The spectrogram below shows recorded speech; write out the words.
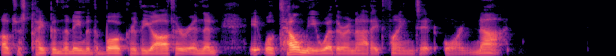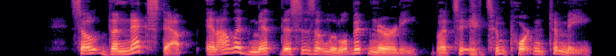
I'll just type in the name of the book or the author, and then it will tell me whether or not it finds it or not. So the next step, and I'll admit this is a little bit nerdy, but it's important to me.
